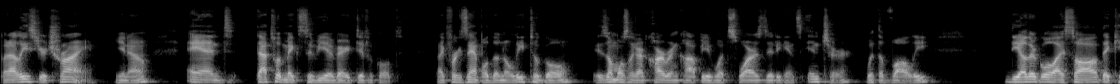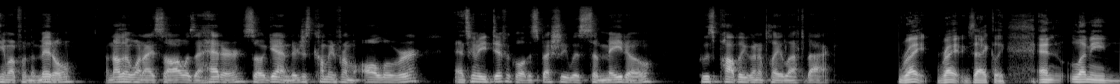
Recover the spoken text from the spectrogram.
but at least you're trying. You know, and that's what makes Sevilla very difficult. Like, for example, the Nolito goal is almost like a carbon copy of what Suarez did against Inter with a volley. The other goal I saw, they came up from the middle. Another one I saw was a header. So again, they're just coming from all over, and it's going to be difficult, especially with Semedo, who's probably going to play left back. Right, right, exactly. And let me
